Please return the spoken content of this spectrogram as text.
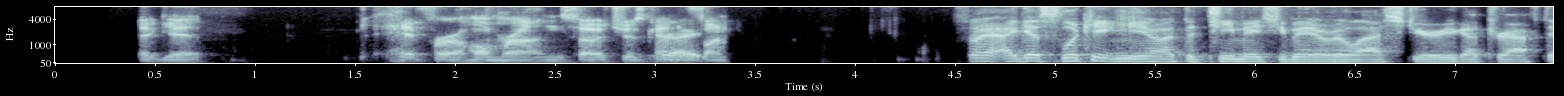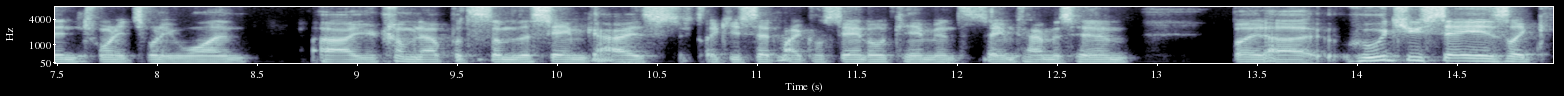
that get hit for a home run, so it's just kind Right. of fun. So I guess looking, you know, at the teammates you made over the last year, you got drafted in 2021. Uh, you're coming up with some of the same guys, like you said. Michael Sandle came in at the same time as him, but uh, who would you say is like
